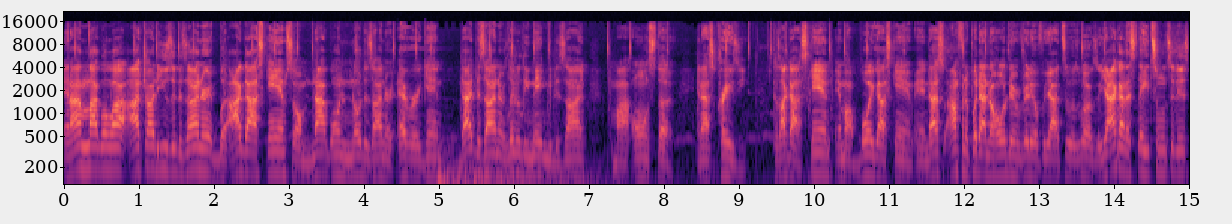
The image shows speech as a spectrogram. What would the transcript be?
and i'm not gonna lie i try to use a designer but i got scammed so i'm not going to no designer ever again that designer literally made me design my own stuff and that's crazy because I got scammed and my boy got scammed. And that's I'm gonna put that in a whole different video for y'all too as well. So y'all gotta stay tuned to this.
